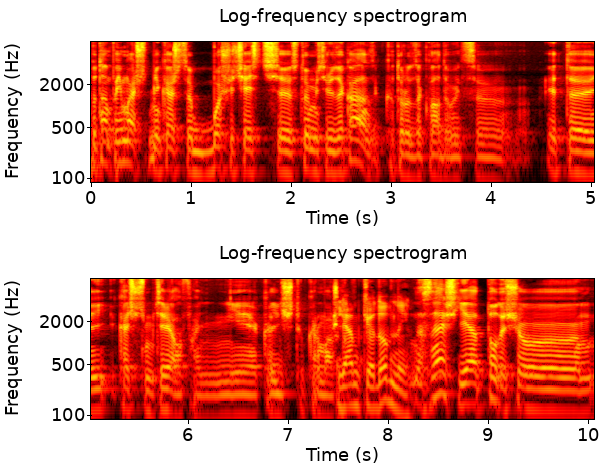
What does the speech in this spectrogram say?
Но там, понимаешь, мне кажется, большая часть э, стоимости рюкзака, которая закладывается, это качество материалов, а не количество кармашков. Лямки удобные? Знаешь, я тот еще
